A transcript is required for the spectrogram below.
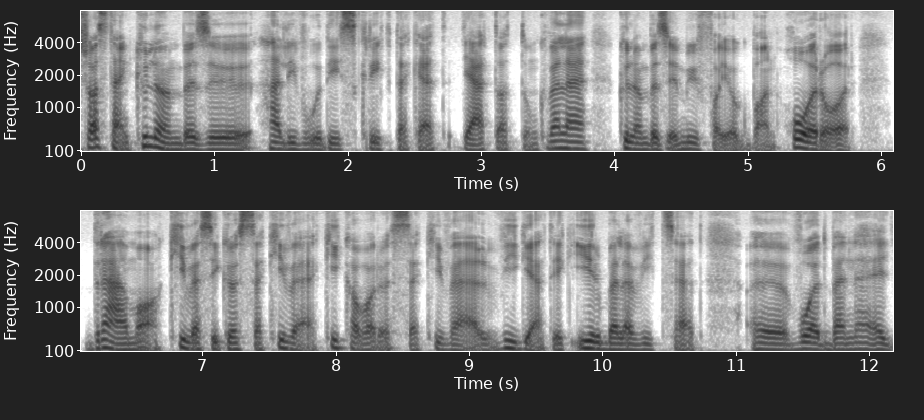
és aztán különböző hollywoodi skripteket gyártattunk vele, különböző műfajokban. Horror, dráma, kiveszik össze kivel, kikavar össze kivel, vígjáték, ír bele viccet, volt benne egy,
